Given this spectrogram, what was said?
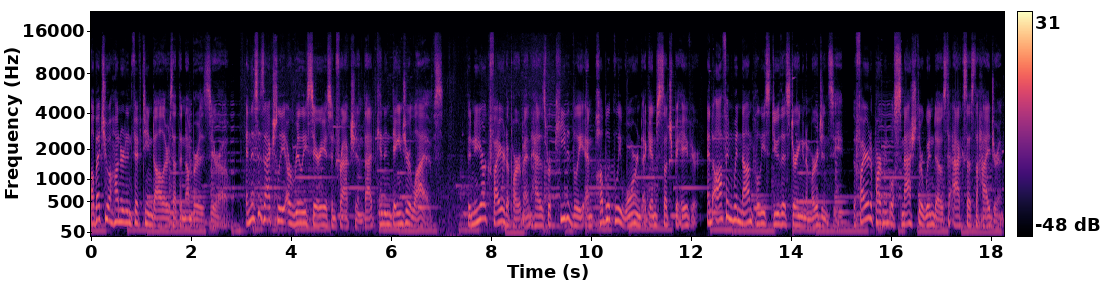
I'll bet you $115 that the number is zero. And this is actually a really serious infraction that can endanger lives. The New York Fire Department has repeatedly and publicly warned against such behavior. And often, when non police do this during an emergency, the fire department will smash their windows to access the hydrant.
